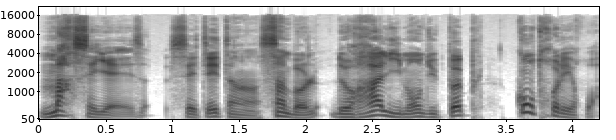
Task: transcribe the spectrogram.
Marseillaise. C'était un symbole de ralliement du peuple contre les rois.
